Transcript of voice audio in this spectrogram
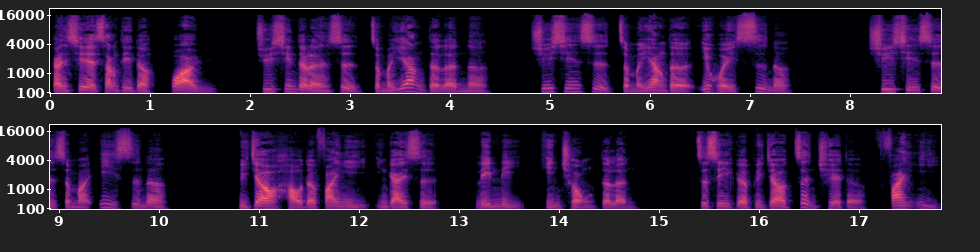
感谢上帝的话语。虚心的人是怎么样的人呢？虚心是怎么样的一回事呢？虚心是什么意思呢？比较好的翻译应该是邻里贫穷的人，这是一个比较正确的翻译。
